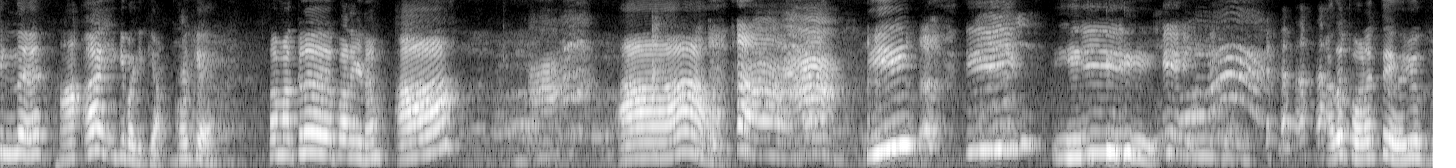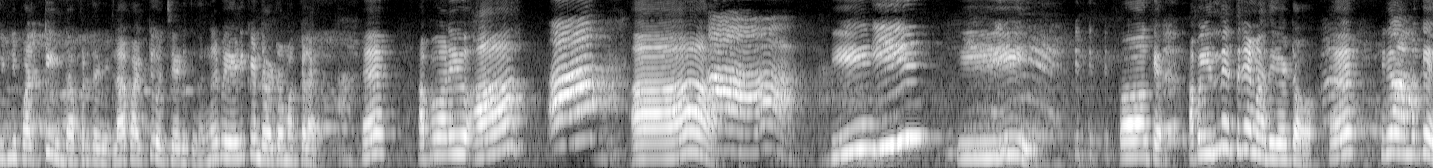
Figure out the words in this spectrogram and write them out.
ഇന്ന് ആ ആ എനിക്ക് പഠിക്കാം. ഓക്കെ. അപ്പൊ മക്കൾ പറയണം. ആ ആ ഈ. ഈ. അത് പുറത്തെ ഒരു കുഞ്ഞു പട്ടി ഉണ്ട് അപ്പുറത്തെ വീട്ടിൽ. ആ പട്ടി വെച്ചെടുക്കുന്നത് നിങ്ങൾ പേടിക്കണ്ട കേട്ടോ മക്കളെ. ഏ? അപ്പൊ പറയൂ ആ ആ ഈ ഈ ഓക്കെ. അപ്പൊ ഇന്ന് എത്രയും മതി കേട്ടോ? ഏ? ഇനി നമുക്ക്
